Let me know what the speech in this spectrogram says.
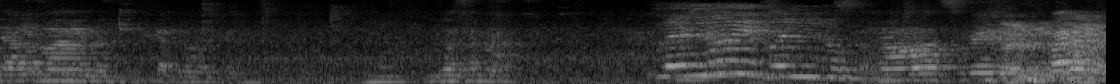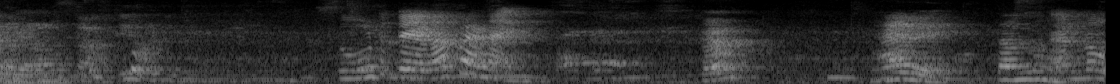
ਚੱਲ ਮੈਂ ਕੀ ਕਰਨਾ ਦੱਸਣਾ ਮੈਨੂੰ ਹੀ ਬੰਦੂ। ਹਾਂ ਸਵੇਰੇ ਪਰ ਸਾਡੀ ਬੜੀ ਸੂਟ ਦੇਣਾ ਪੈਣਾ ਹੈ? ਹਾਂ? ਇਹਨੂੰ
